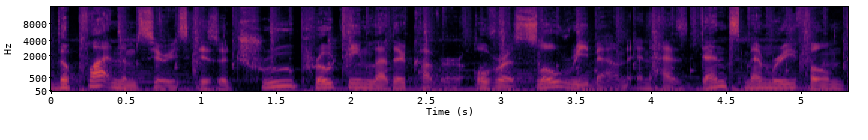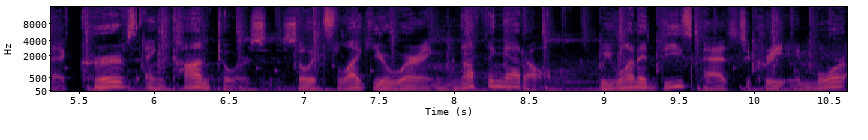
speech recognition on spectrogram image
The Platinum Series is a true protein leather cover over a slow rebound and has dense memory foam that curves and contours, so it's like you're wearing nothing at all. We wanted these pads to create a more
